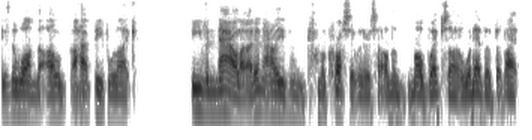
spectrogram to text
is the one that I'll I have people like even now, like I don't know how they even come across it, whether it's like on the mob website or whatever, but like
